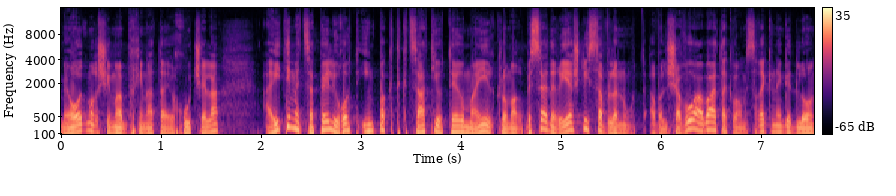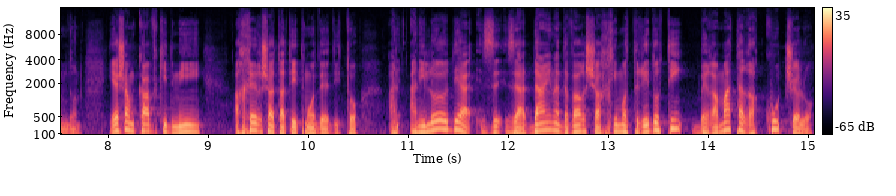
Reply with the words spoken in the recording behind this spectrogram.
מאוד מרשימה מבחינת האיכות שלה. הייתי מצפה לראות אימפקט קצת יותר מהיר, כלומר, בסדר, יש לי סבלנות, אבל שבוע הבא אתה כבר משחק נגד לונדון, יש שם קו קדמי אחר שאתה תתמודד איתו. אני, אני לא יודע, זה, זה עדיין הדבר שהכי מטריד אותי ברמת הרכות שלו.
